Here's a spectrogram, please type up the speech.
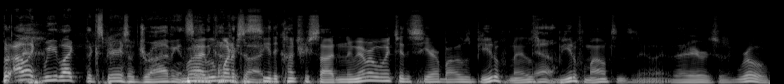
but I like we like the experience of driving and seeing right. We wanted to see the countryside, and remember we went to the Sierra. It was beautiful, man. It was Yeah. beautiful mountains there. That, that area was just real.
